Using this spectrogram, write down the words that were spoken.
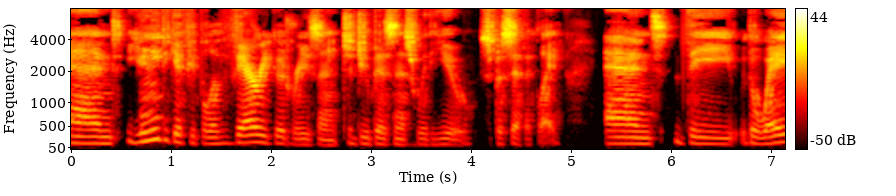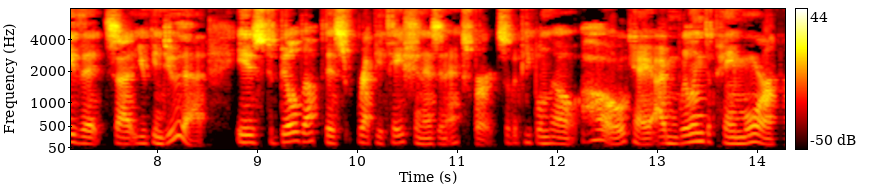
And you need to give people a very good reason to do business with you specifically. And the the way that uh, you can do that is to build up this reputation as an expert, so that people know, oh, okay, I'm willing to pay more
